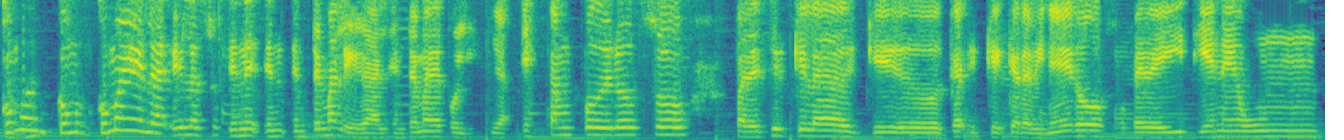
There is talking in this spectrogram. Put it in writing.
¿Cómo, cómo, cómo es el, en, en, tema legal, en tema de policía? ¿Es tan poderoso para decir que, la, que, que Carabineros o PDI tiene un,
